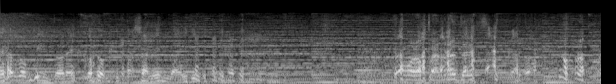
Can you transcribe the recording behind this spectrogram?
Es algo pintoresco lo que está saliendo ahí. Como los perretes.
